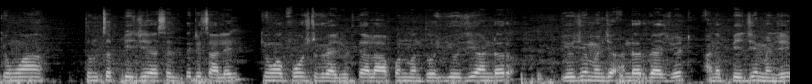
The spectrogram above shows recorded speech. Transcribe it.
किंवा तुमचं पी जी असेल तरी चालेल किंवा पोस्ट ग्रॅज्युएट त्याला आपण म्हणतो U G under U G म्हणजे अंडर ग्रॅज्युएट आणि पी जी म्हणजे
